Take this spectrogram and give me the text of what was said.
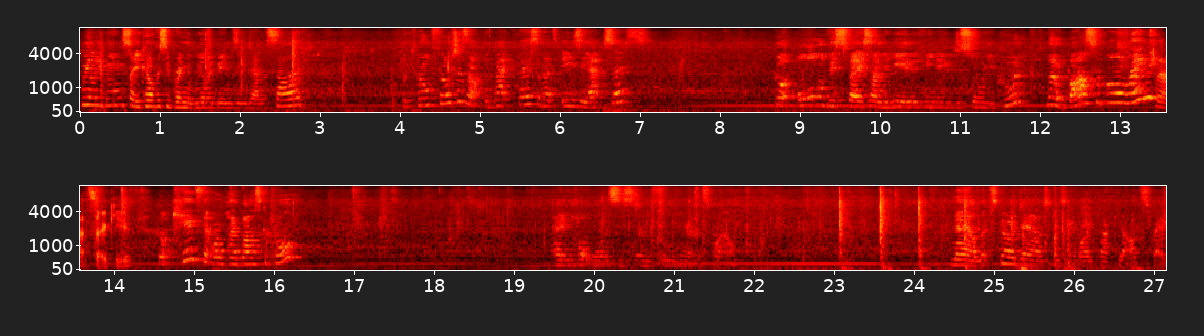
wheelie bins, so you can obviously bring the wheelie bins in down the side. The pool filters up the back there, so that's easy access. Got all of this space under here that if you needed to store, you could. Little basketball ring. That's so cute. Got kids that want to play basketball. And hot water systems in here as well. Now let's go down to this great backyard space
